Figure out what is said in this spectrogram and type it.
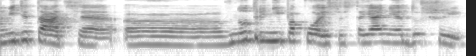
медитация, э, внутренний покой, состояние души,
